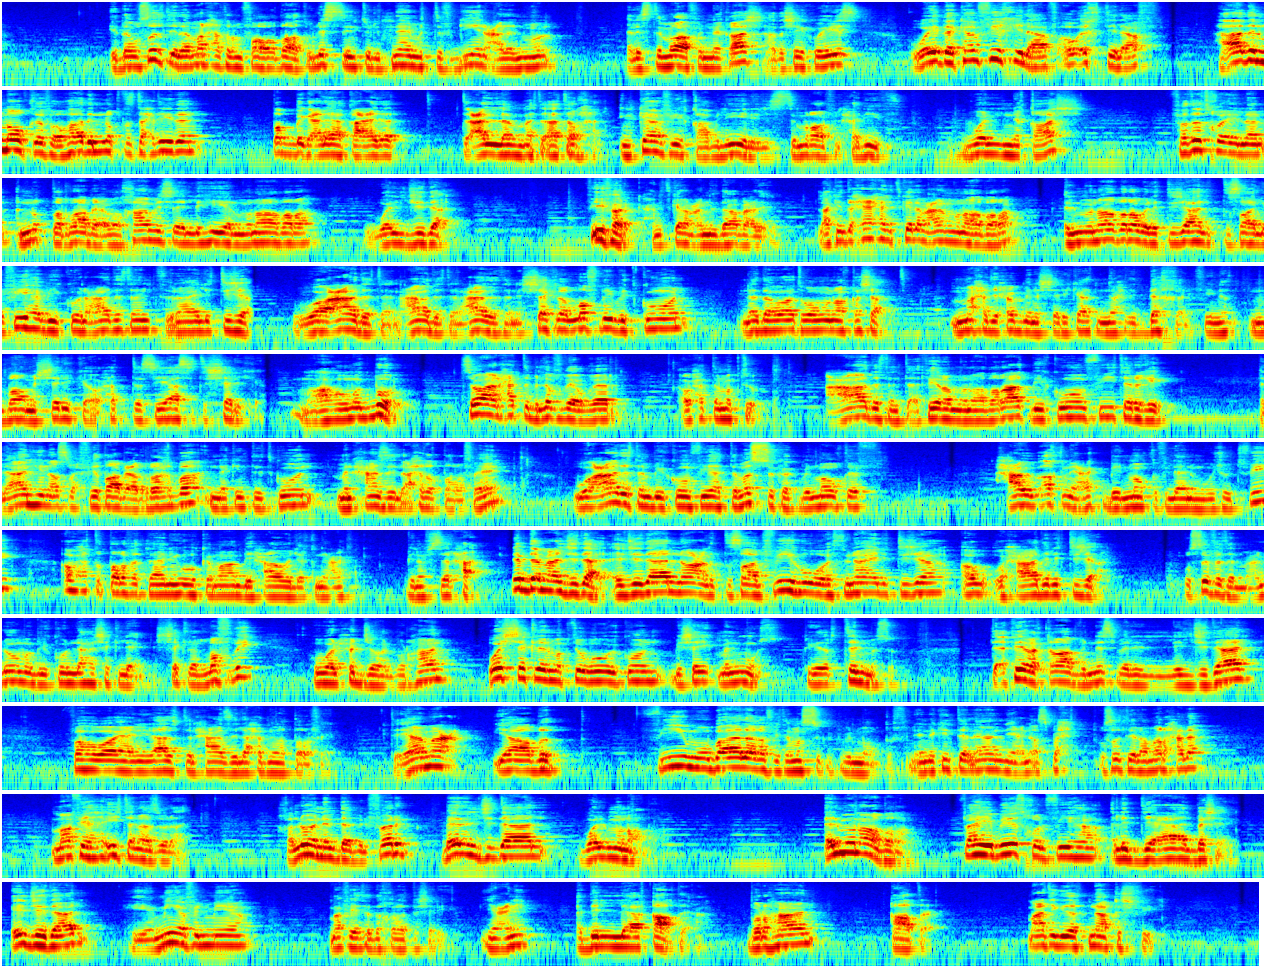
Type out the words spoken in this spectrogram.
إذا وصلت إلى مرحلة المفاوضات ولسه أنتوا الاثنين متفقين على المن... الاستمرار في النقاش هذا شيء كويس. وإذا كان في خلاف أو اختلاف هذا الموقف أو هذه النقطة تحديدا طبق عليها قاعدة تعلم متى ترحل. إن كان في قابلية للاستمرار في الحديث والنقاش فتدخل إلى النقطة الرابعة والخامسة اللي هي المناظرة والجدال. في فرق حنتكلم عن ده بعدين. لكن دحين حنتكلم عن المناظرة. المناظرة والاتجاه الاتصالي فيها بيكون عادة ثنائي الاتجاه. وعادة عادة عادة الشكل اللفظي بتكون ندوات ومناقشات. ما حد يحب من الشركات إنه أحد يتدخل في نظام الشركة أو حتى سياسة الشركة. ما هو مقبول. سواء حتى باللفظي أو غير أو حتى المكتوب. عادة تأثير المناظرات بيكون في ترغيب. الآن هنا أصبح في طابع الرغبة أنك أنت تكون منحاز إلى أحد الطرفين. وعادة بيكون فيها تمسكك بالموقف حابب أقنعك بالموقف اللي أنا موجود فيه أو حتى الطرف الثاني هو كمان بيحاول يقنعك بنفس الحال. نبدأ مع الجدال. الجدال نوع الاتصال فيه هو ثنائي الاتجاه أو أحادي الاتجاه. وصفة المعلومة بيكون لها شكلين. الشكل اللفظي هو الحجة والبرهان والشكل المكتوب هو يكون بشيء ملموس تقدر تلمسه. تأثير القراءة بالنسبة لل- للجدال فهو يعني لازم تنحاز إلى أحد من الطرفين. أنت يا مع يا ضد في مبالغة في تمسكك بالموقف لأنك أنت الآن يعني أصبحت وصلت إلى مرحلة ما فيها أي تنازلات. خلونا نبدأ بالفرق بين الجدال والمناظرة. المناظرة فهي بيدخل فيها الادعاء البشري. الجدال هي مية في المية ما فيها تدخلات بشرية يعني أدلة قاطعة. برهان قاطع ما تقدر تناقش فيه.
